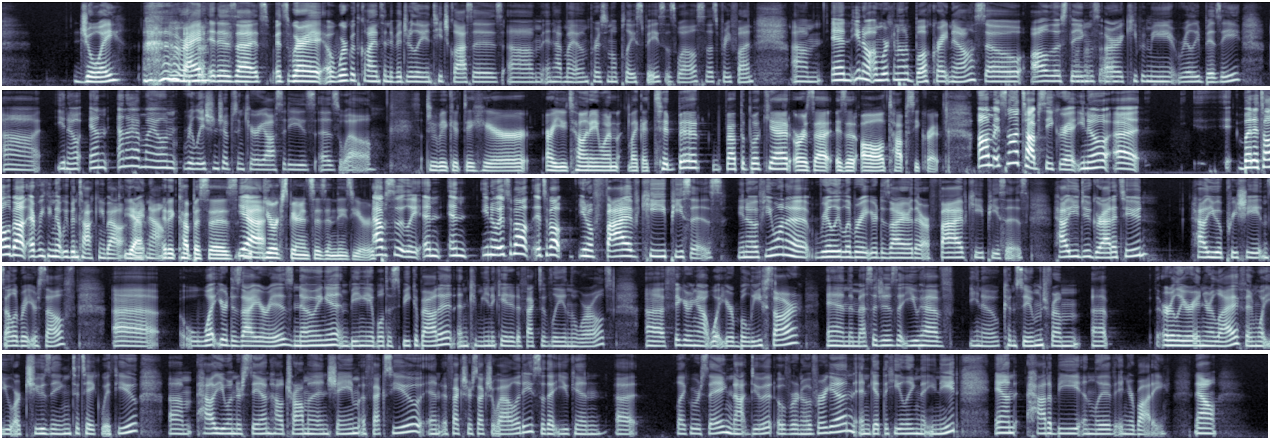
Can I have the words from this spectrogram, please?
joy right? it is. Uh, it's it's where I uh, work with clients individually and teach classes, um, and have my own personal play space as well. So that's pretty fun. Um, and you know, I'm working on a book right now, so all those things Wonderful. are keeping me really busy. Uh, you know, and and I have my own relationships and curiosities as well. So. Do we get to hear are you telling anyone like a tidbit about the book yet or is that is it all top secret um it's not top secret you know uh but it's all about everything that we've been talking about yeah, right now. It encompasses yeah. your experiences in these years. Absolutely. And and you know, it's about it's about, you know, five key pieces. You know, if you want to really liberate your desire, there are five key pieces. How you do gratitude, how you appreciate and celebrate yourself, uh, what your desire is, knowing it and being able to speak about it and communicate it effectively in the world, uh, figuring out what your beliefs are and the messages that you have you know consumed from uh, earlier in your life and what you are choosing to take with you um, how you understand how trauma and shame affects you and affects your sexuality so that you can uh, like we were saying not do it over and over again and get the healing that you need and how to be and live in your body. Now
